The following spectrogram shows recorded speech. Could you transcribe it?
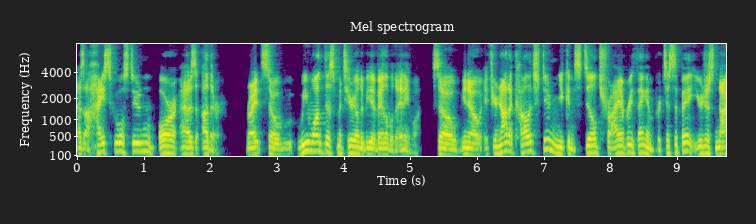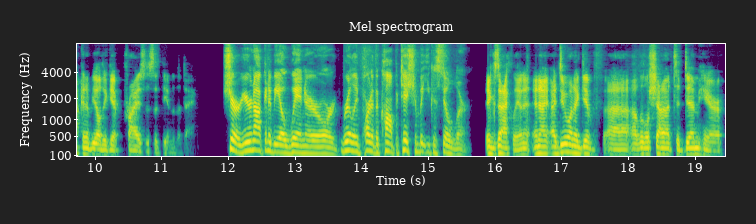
as a high school student, or as other right? So we want this material to be available to anyone. So, you know, if you're not a college student, you can still try everything and participate. You're just not going to be able to get prizes at the end of the day. Sure, you're not going to be a winner or really part of the competition, but you can still learn. Exactly. And, and I, I do want to give uh, a little shout out to Diarmuid here.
